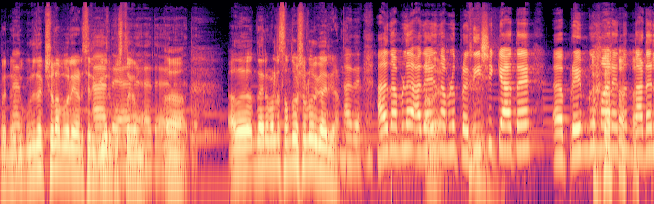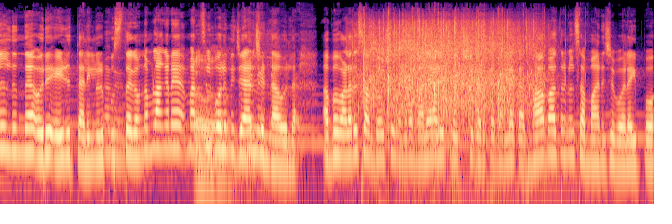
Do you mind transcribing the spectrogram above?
പിന്നെ ഒരു ഗുരുദക്ഷിണ പോലെയാണ് ശരിക്കും ഈ ഒരു പുസ്തകം. അതെ, ആ, അത് എന്തായാലും വളരെ സന്തോഷമുള്ള ഒരു കാര്യമാണ്. അതെ. അത് നമ്മൾ അതായത് നമ്മൾ പ്രതീക്ഷിക്കാത്ത പ്രേംകുമാർ എന്ന നടനിൽ നിന്ന് ഒരു എഴുത്ത് അല്ലെങ്കിൽ ഒരു പുസ്തകം നമ്മൾ അങ്ങനെ മനസ്സിൽ പോലും വിചാരിച്ചിട്ടുണ്ടാവില്ല. അപ്പൊ വളരെ സന്തോഷം നമ്മുടെ മലയാളി പ്രേക്ഷകർക്ക് നല്ല കഥാപാത്രങ്ങൾ സമ്മാനിച്ച പോലെ ഇപ്പോൾ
